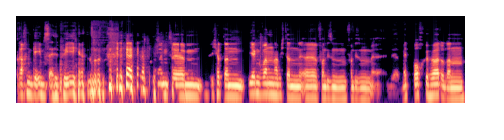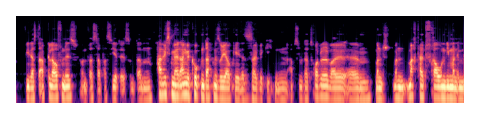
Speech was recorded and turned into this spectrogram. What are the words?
Drachen Games LP. Und ähm, ich habe dann irgendwann habe ich dann äh, von diesem von diesem äh, Mittwoch gehört und dann wie das da abgelaufen ist und was da passiert ist. Und dann habe ich es mir halt angeguckt und dachte mir so ja okay das ist halt wirklich ein absoluter Trottel weil ähm, man man macht halt Frauen die man im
